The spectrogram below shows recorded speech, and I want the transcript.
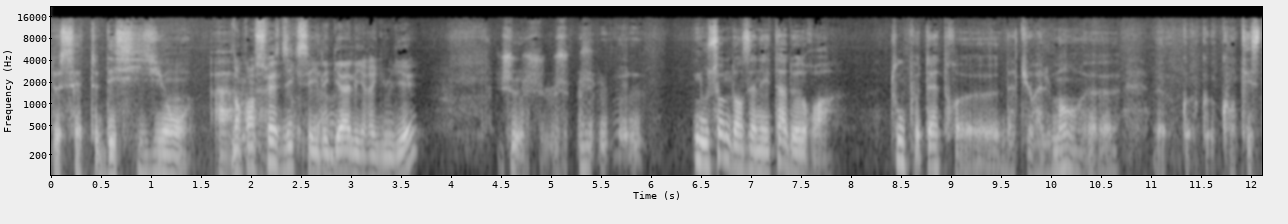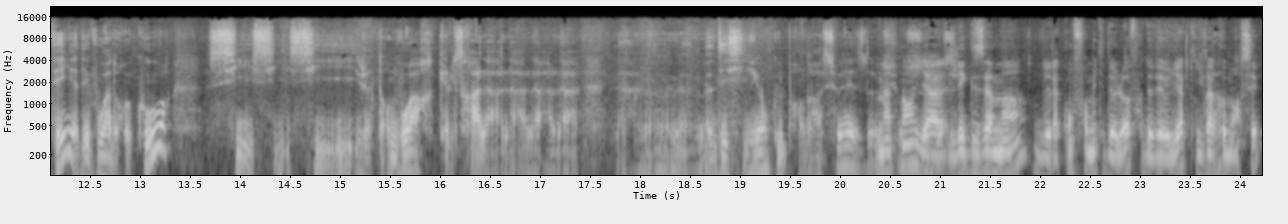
de cette décision. À, Donc en Suède dit que c'est illégal, irrégulier Nous sommes dans un état de droit tout peut être euh, naturellement euh, euh, contesté. Il y a des voies de recours. Si, si, si j'attends de voir quelle sera la, la, décision que prendra Suez. Maintenant, il y a l'examen de la conformité de l'offre de Veolia qui va commencer.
